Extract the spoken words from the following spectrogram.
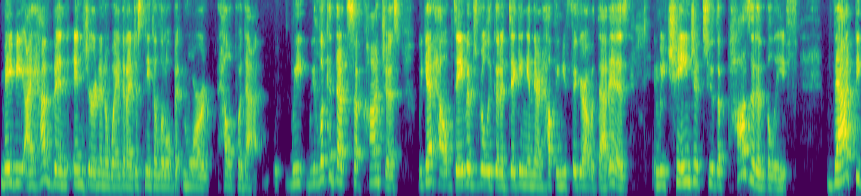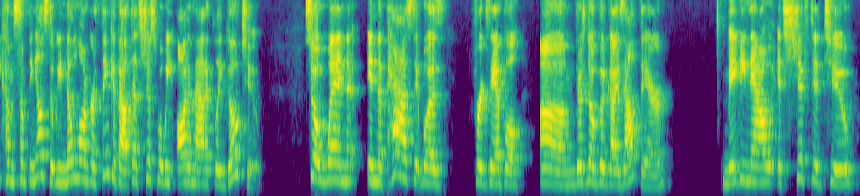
Maybe i have been injured in a way that i just need a little bit more help with that. We we look at that subconscious we get help. David's really good at digging in there and helping you figure out what that is. And we change it to the positive belief. That becomes something else that we no longer think about. That's just what we automatically go to. So when in the past it was for example um, there's no good guys out there. Maybe now it's shifted to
